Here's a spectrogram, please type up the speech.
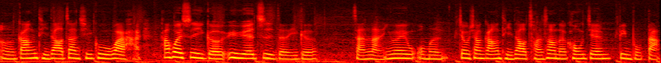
嗯刚刚提到战七库外海，它会是一个预约制的一个。展览，因为我们就像刚刚提到，船上的空间并不大，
